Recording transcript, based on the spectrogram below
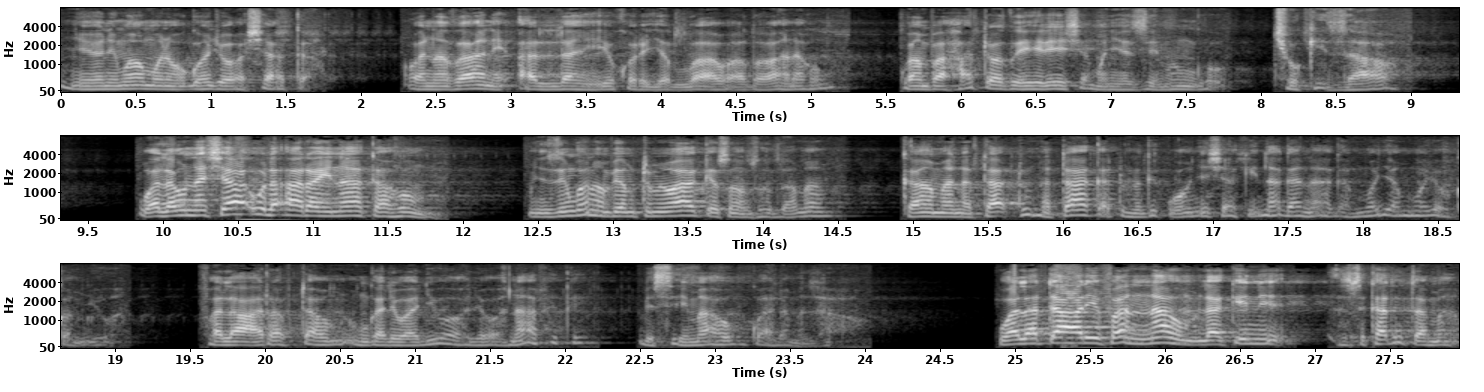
nyoyoni mwao na ugonjwa wa shaka wanadhani allan yukhrij Allahu adhanahum kwamba hatadhihirisha Mwenyezi Mungu chuki zao. Wala unashau la arainakahum Mwenyezi Mungu anamwambia mtume wake sallallahu kama nataka tunataka tunakikuonyesha kinaga naga mmoja mmoja ukamjua. Fala araftahum ungaliwajua wale wanafiki bisimahum kwa alama zao. Wala taarifannahum lakini sikata tamaa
